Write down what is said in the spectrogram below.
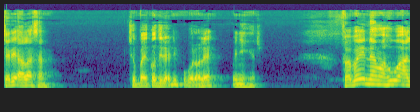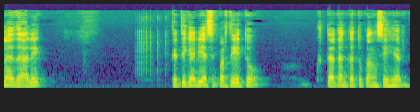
Cari alasan supaya kau tidak dipukul oleh penyihir. Fabainama huwa ala dhalik Ketika dia seperti itu, datang ke tukang sihir,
